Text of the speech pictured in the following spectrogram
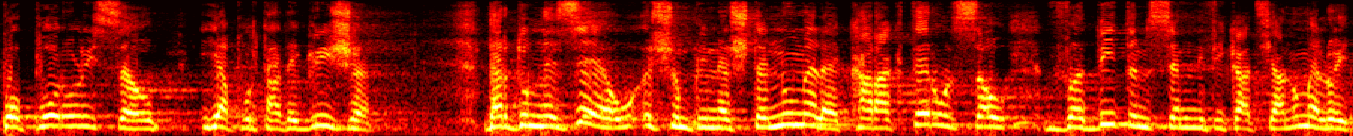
poporului său i-a purtat de grijă. Dar Dumnezeu își împlinește numele, caracterul său vădit în semnificația numelui.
